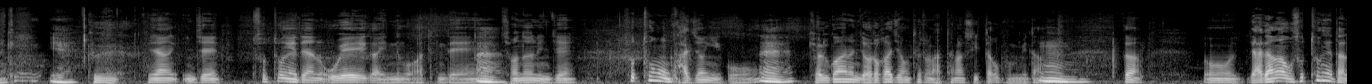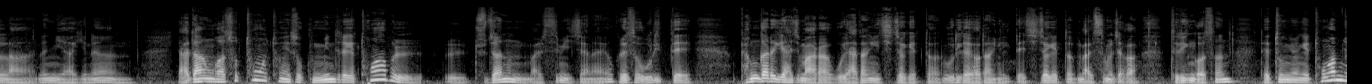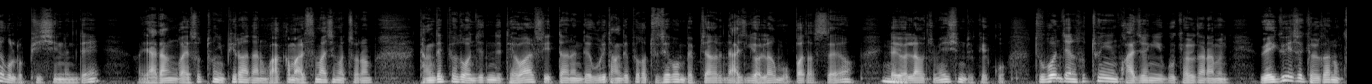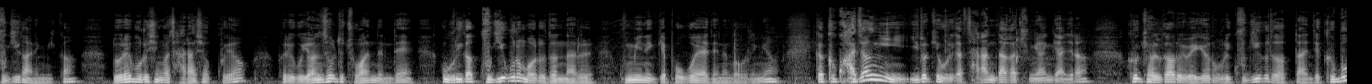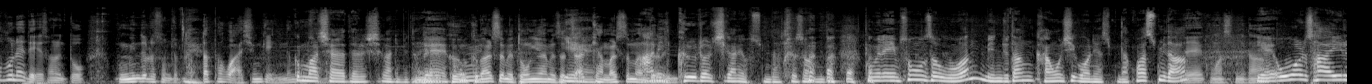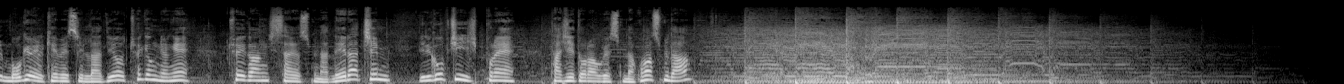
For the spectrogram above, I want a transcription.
예. 그 그냥 이제 소통에 대한 오해가 있는 것 같은데 네. 저는 이제 소통은 과정이고 예. 결과는 여러 가지 형태로 나타날 수 있다고 봅니다. 음. 그러니까 어 야당하고 소통해 달라는 이야기는 야당과 소통을 통해서 국민들에게 통합을 주자는 말씀이잖아요. 그래서 우리 때 편가르게 하지 말라고 야당이 지적했던 우리가 여당일 때 지적했던 말씀을 제가 드린 것은 대통령의 통합력을 높이시는데 야당과의 소통이 필요하다는 거 아까 말씀하신 것처럼 당 대표도 언제든지 대화할 수 있다는데 우리 당 대표가 두세 번 뵙자 그러는데 아직 연락을 못 받았어요. 그러니까 연락을 좀 해주시면 좋겠고 두 번째는 소통인 과정이고 결과라면 외교에서 결과는 국기가 아닙니까? 노래 부르신 거 잘하셨고요. 그리고 연설도 좋았는데 그럼 우리가 국익으로 뭘 얻었나를 국민에게 보고해야 되는 거거든요. 그러니까 그 과정이 이렇게 우리가 잘한다가 중요한 게 아니라 그 결과로 외교로 우리 국익을 얻었다. 이제 그 부분에 대해서는 또 국민들로서는 좀 답답하고 아쉬운 게 있는 거죠. 끝마쳐야 될 시간입니다. 네, 예. 그, 그 국민- 말씀에 동의하면서 예. 짧게 한 말씀만 아니 드리면 그럴 시간이 없습니다. 죄송합니다. 국민의힘 송원석 의원, 민주당 강훈식 의원이었습니다. 고맙습니다. 네, 고맙습니다. 예, 5월 4일 목요일 KBS 일라디오 최경령의 최강 시사였습니다. 내일 아침 7시 20분에 다시 돌아오겠습니다. 고맙습니다.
